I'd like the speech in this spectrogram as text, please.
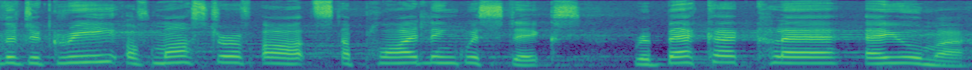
For the degree of Master of Arts Applied Linguistics, Rebecca Claire Ayuma.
